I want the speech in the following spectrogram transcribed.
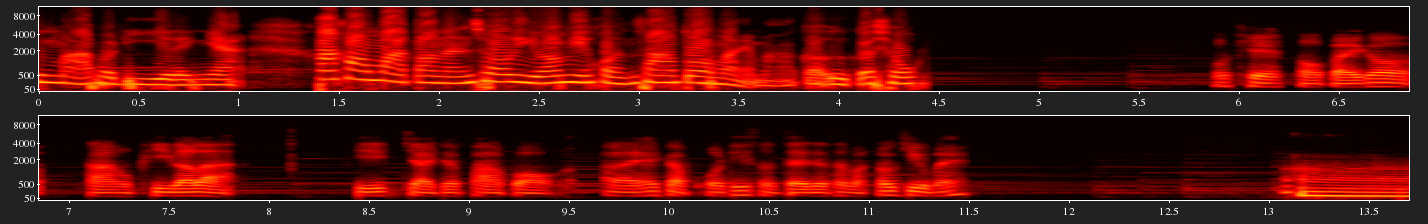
ขึ้นมาพอดีอะไรเงี้ย ถ้าเข้ามาตอนนั้นโชคดีว่ามีคนสร้างตัวใหม่มา ก็เออก็โชคโอเค ต่อไปก็ตามของพีคแล้วล่ะ พีคอยากจะฝากบอกอะไรให้กับคนที่สนใจจะสมัครเข้ากิลด์ไหม อ่า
